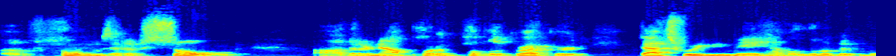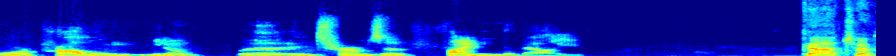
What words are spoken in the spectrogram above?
of, homes that have sold uh, that are now part of public record. That's where you may have a little bit more problem, you know, uh, in terms of finding the value. Gotcha.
